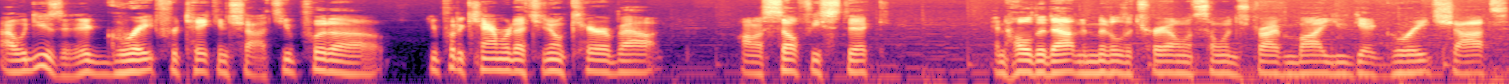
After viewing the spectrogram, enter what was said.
I would use it. It's great for taking shots. You put a you put a camera that you don't care about on a selfie stick and hold it out in the middle of the trail when someone's driving by. You get great shots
